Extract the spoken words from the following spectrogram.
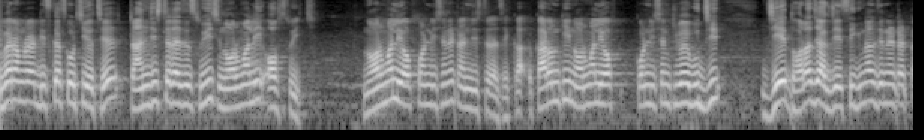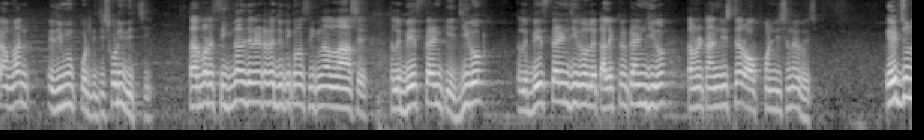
এবার আমরা ডিসকাস করছি হচ্ছে transistor as a switch normally off switch normally off কন্ডিশনে ট্রানজিস্টার আছে। কারণ কি? নর্মালি অফ কন্ডিশন কীভাবে বুঝছি? যে ধরা যাক, যে সিগন্যাল জেনারেটরটা আমরা রিমুভ করে দিচ্ছি, সরিয়ে দিচ্ছি। তারপরে সিগন্যাল জেনারেটরে যদি কোনো সিগন্যাল না আসে, তাহলে বেস কারেন্ট কি? জিরো তাহলে বেস কারেন্ট জিরো হলে কালেক্টর কারেন্ট জিরো তার মানে ট্রানজিস্টার অফ কন্ডিশনে রয়েছে। এর জন্য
